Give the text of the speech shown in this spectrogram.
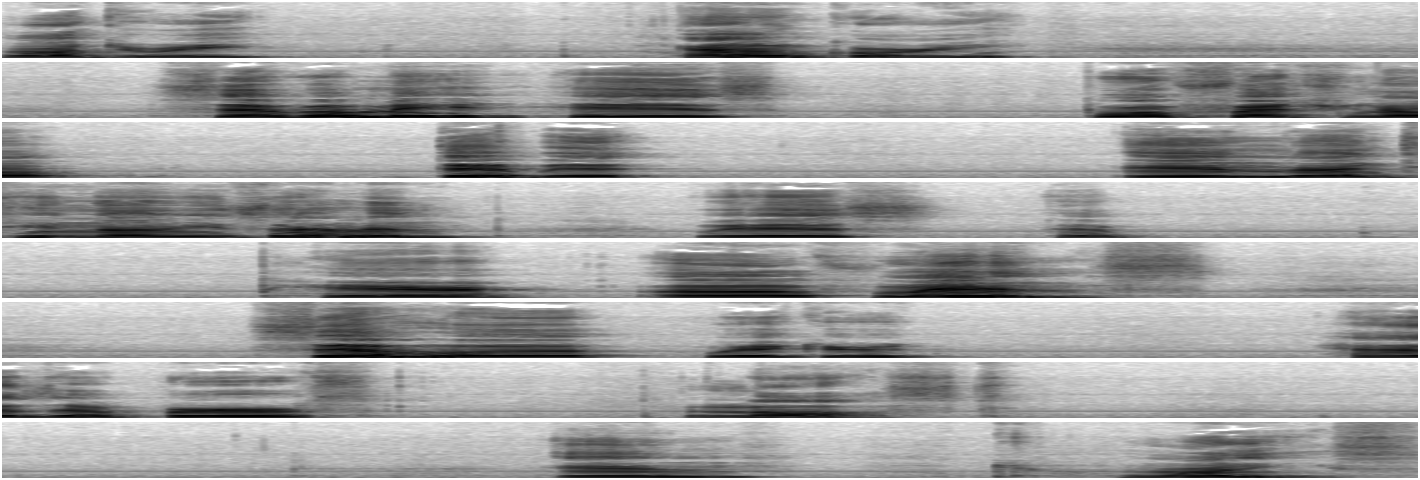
Wanderate category. Silva made his professional debut in 1997 with a pair of friends. Silva record has a birth lost in 20s.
